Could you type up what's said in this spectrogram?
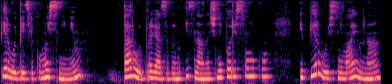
Первую петельку мы снимем, вторую провязываем изнаночной по рисунку и первую снимаем на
